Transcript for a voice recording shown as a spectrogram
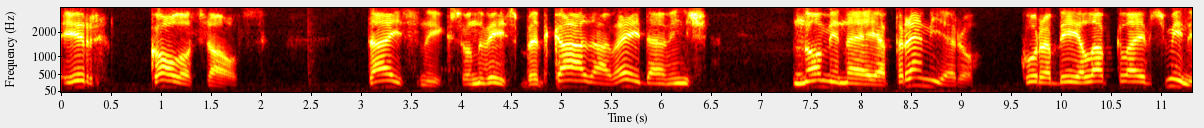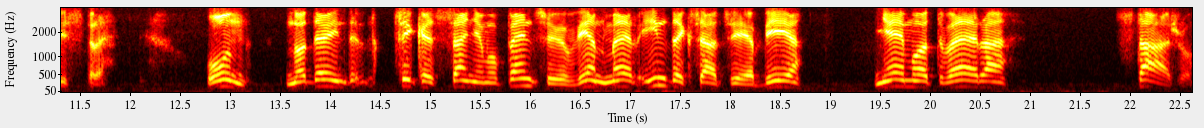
ir kolosāls, taisnīgs un viss, bet kādā veidā viņš nominēja premjeru, kura bija labklājības ministre. Un no 9, cik es saņemu pensiju, vienmēr indeksācija bija ņemot vērā stāžu.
